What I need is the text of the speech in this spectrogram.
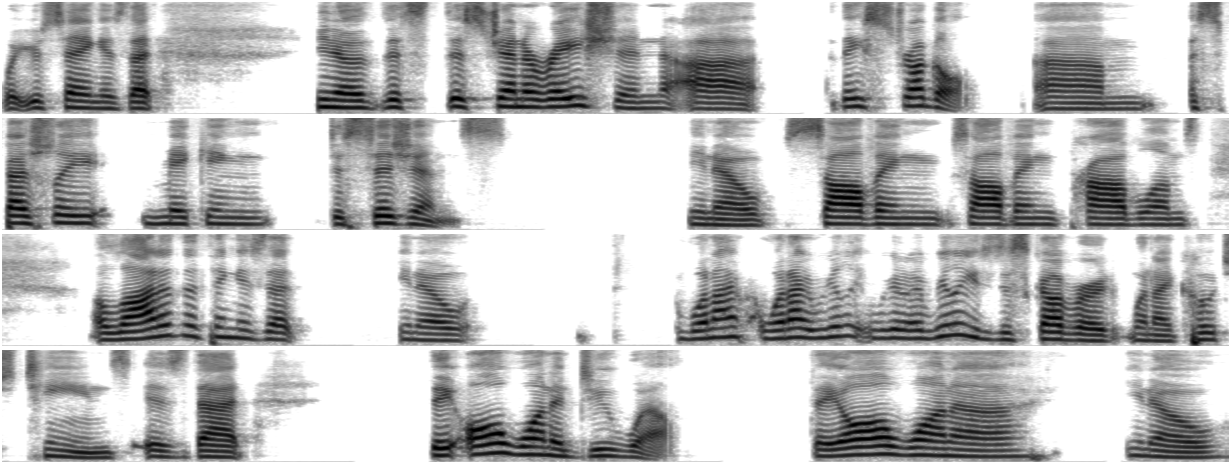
what you're saying. Is that you know this this generation uh, they struggle um, especially making decisions you know solving solving problems. A lot of the thing is that you know what i what i really what i really discovered when i coach teens is that they all want to do well. They all want to you know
